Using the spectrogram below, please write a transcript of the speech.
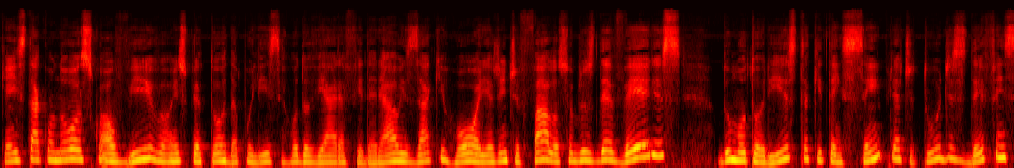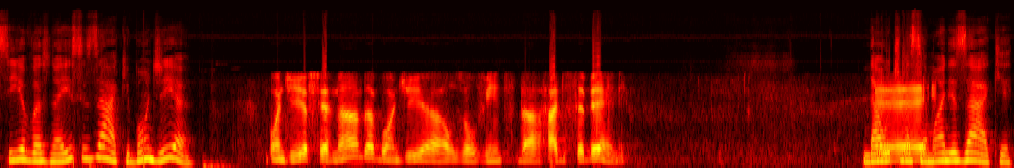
Quem está conosco ao vivo é o inspetor da Polícia Rodoviária Federal, Isaac Roy. A gente fala sobre os deveres do motorista que tem sempre atitudes defensivas, não é isso, Isaac? Bom dia. Bom dia, Fernanda. Bom dia aos ouvintes da Rádio CBN. Na é... última semana, Isaac,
